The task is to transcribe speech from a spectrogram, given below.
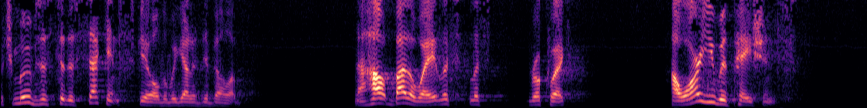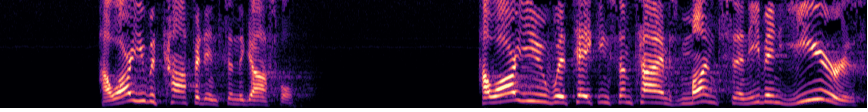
Which moves us to the second skill that we got to develop. Now how, by the way, let's, let's, real quick. How are you with patience? How are you with confidence in the gospel? How are you with taking sometimes months and even years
